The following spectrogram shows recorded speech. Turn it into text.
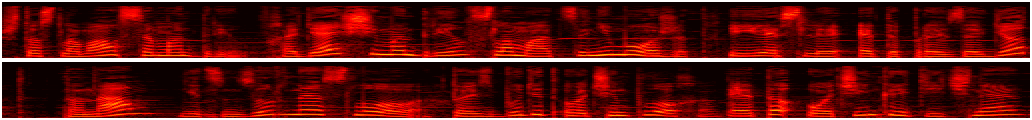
что сломался мандрил, входящий мандрил сломаться не может. И если это произойдет, то нам нецензурное слово, то есть будет очень плохо. Это очень критичное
